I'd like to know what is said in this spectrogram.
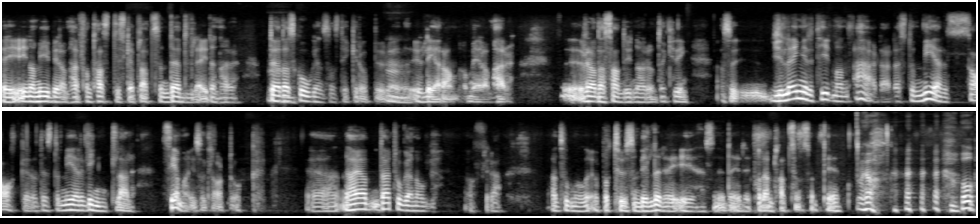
i Namibia, den här fantastiska platsen Deadvley, den här döda mm. skogen som sticker upp ur, mm. ur leran och med de här röda sanddynerna runt omkring. Alltså, ju längre tid man är där desto mer saker och desto mer vinklar ser man ju såklart. Och, eh, nej, där tog jag nog ja, flera jag tog nog uppåt tusen bilder i, på den platsen. Så det... Ja. och,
